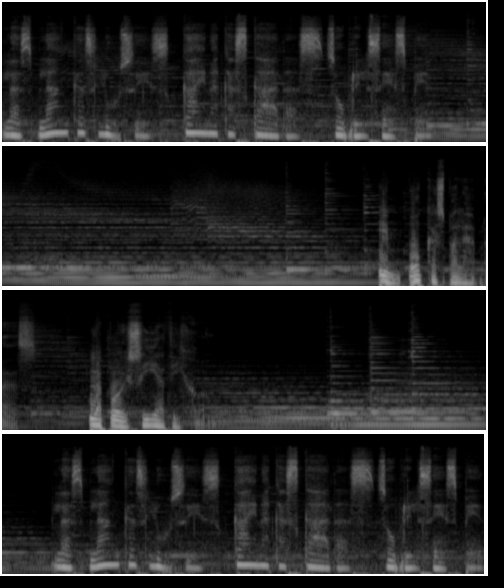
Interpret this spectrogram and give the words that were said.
Las blancas luces caen a cascadas sobre el césped. En pocas palabras, la poesía dijo, las blancas luces caen a cascadas sobre el césped.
